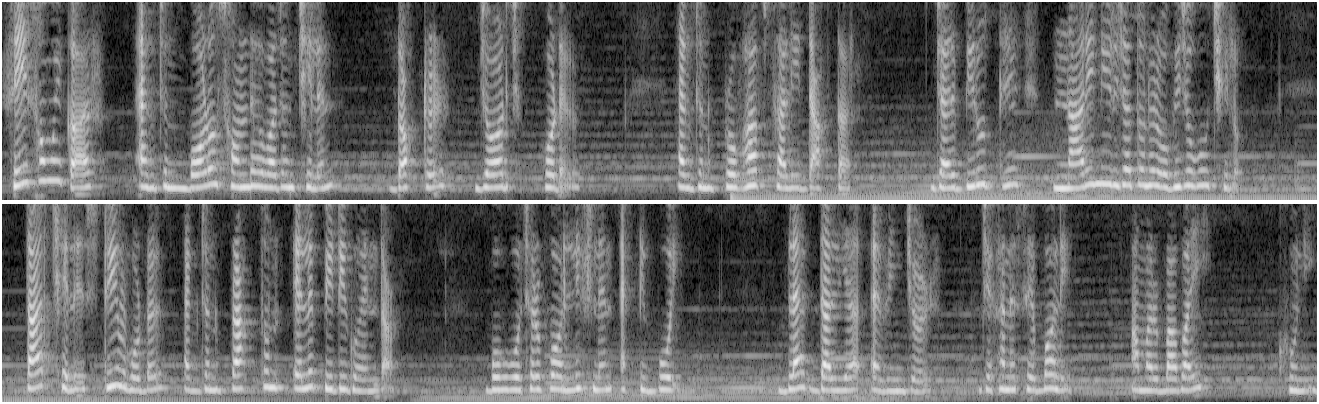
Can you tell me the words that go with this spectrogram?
সেই সময়কার একজন বড় সন্দেহভাজন ছিলেন ডক্টর জর্জ হোডেল, একজন প্রভাবশালী ডাক্তার, যার বিরুদ্ধে নারী নির্যাতনের অভিযোগও ছিল। তার ছেলে স্টিভ হোডেল একজন প্রাক্তন এলএপিডি গোয়েন্দা। বহু বছর পর লিখলেন একটি বই, ব্ল্যাক ডালিয়া অ্যাভেঞ্জার, যেখানে সে বলে, আমার বাবাই খুনি।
